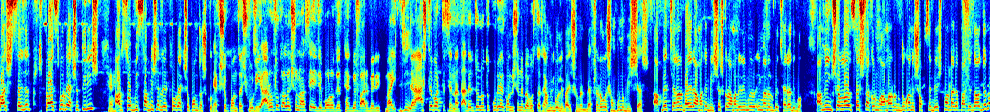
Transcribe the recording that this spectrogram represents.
বাইশ সাইজের প্রাইস পড়বে একশো তিরিশ হ্যাঁ। আর চব্বিশ ছাব্বিশের রেট পড়বে একশো পঞ্চাশ করে। একশো পঞ্চাশ হুডি আরও তো কালেকশন আছে এই যে বড়দের থাকবে বারবেরি ভাই জি। যারা আসতে পারতেছেন না তাদের জন্য তো কুরিয়ার কন্ডিশনের ব্যবস্থা থাকবে। আমি বলি ভাই শুনেন ব্যবসাটা হলো সম্পূর্ণ বিশ্বাস। আপনার চ্যানেল বাইরে আমাকে বিশ্বাস করে আমাদের ইমানের উপরে ছেড়ে দিব। আমি ইনশাল্লাহ চেষ্টা করব আমার দোকানে সবচেয়ে বেস্ট মালটাকে তাকে দেওয়ার জন্য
